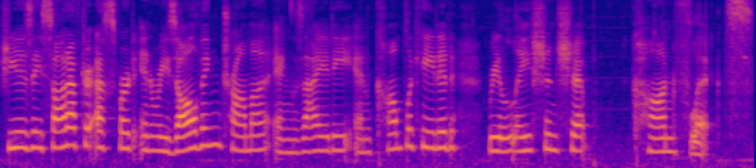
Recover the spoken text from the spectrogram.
She is a sought after expert in resolving trauma, anxiety, and complicated relationship conflicts.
